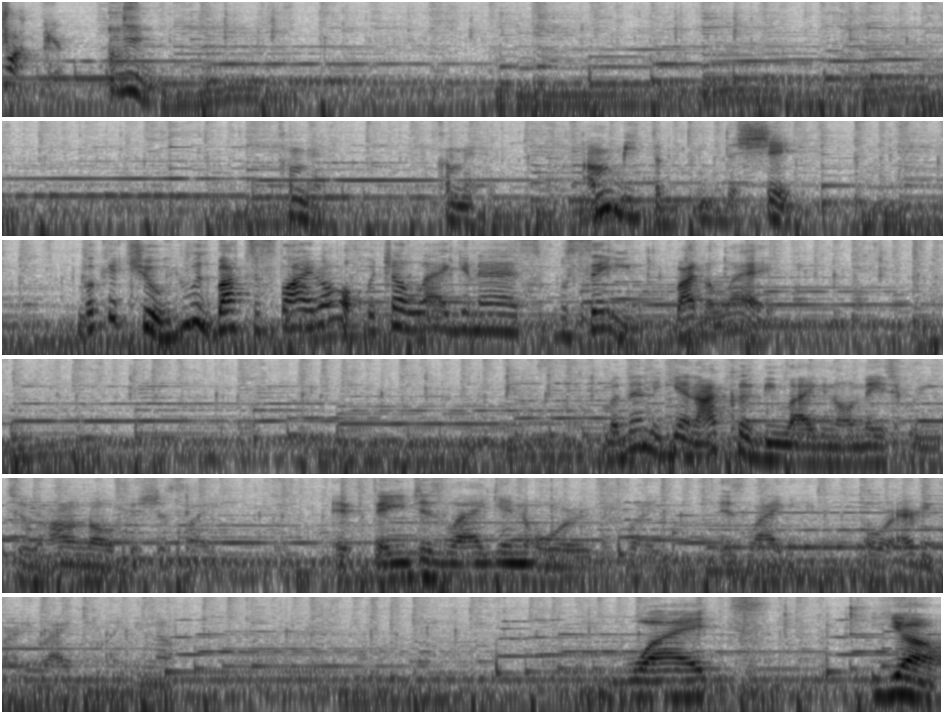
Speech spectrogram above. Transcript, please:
Fuck. Mm. Come here. Come here. I'm gonna beat the, the shit. Look at you. You was about to slide off, but your lagging ass was saved by the lag. But then again, I could be lagging on their screen too. I don't know if it's just like, if they just lagging or if like it's lagging or everybody lagging, like, you know. What? Yo.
